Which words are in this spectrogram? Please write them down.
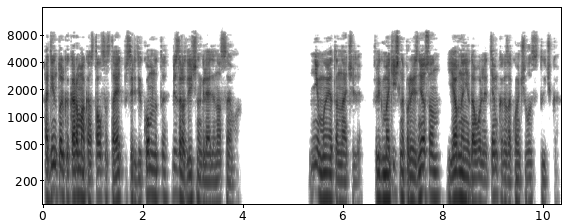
Один только Кармак остался стоять посреди комнаты, безразлично глядя на Сэма. «Не мы это начали», – флегматично произнес он, явно недовольный тем, как закончилась стычка.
